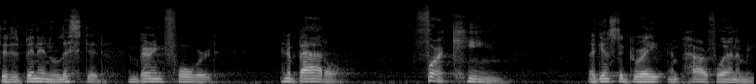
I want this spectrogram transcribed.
that has been enlisted and bearing forward in a battle for a king against a great and powerful enemy.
